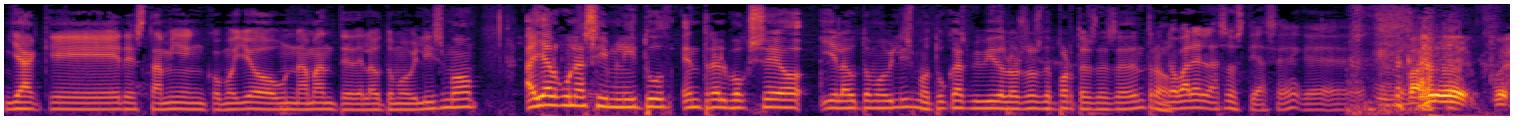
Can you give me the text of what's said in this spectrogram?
ya que eres también, como yo, un amante del automovilismo, ¿hay alguna similitud entre el boxeo y el automovilismo? Tú que has vivido los dos deportes desde dentro. No valen las hostias, ¿eh? Que... Vale, pues...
